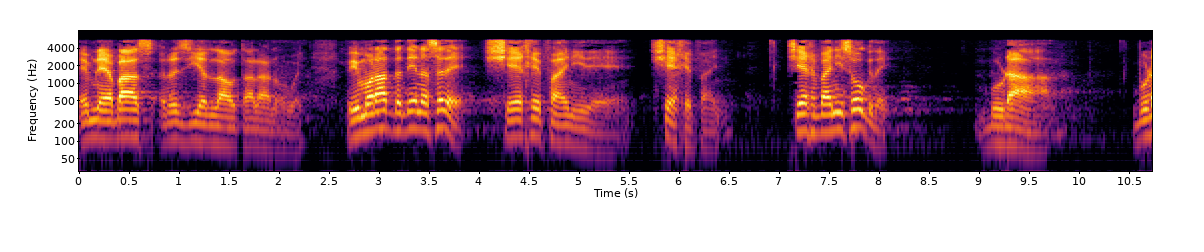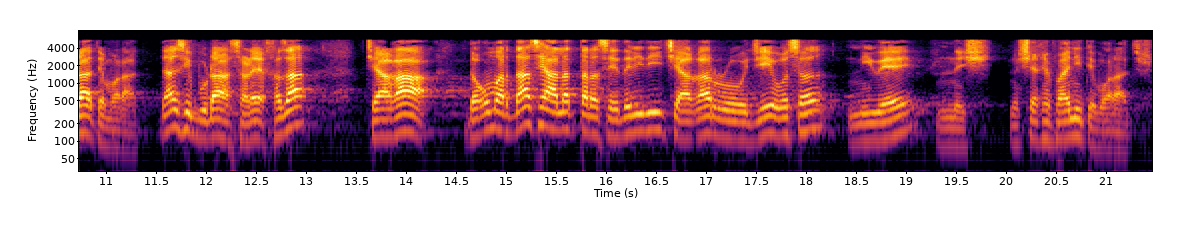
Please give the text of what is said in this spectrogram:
ابن عباس رضی الله تعالی عنہ وای وی مراد د دین سره شیخ فانی دی شیخ فانی شیخ فانی څوک دی بوډا بوډا ته مراد داسې بوډا سړی خزا چې هغه د عمر داسې حالت ته رسیدلی دی چې هغه روزه وس نیوي نش نو شیخ فانی ته مراد شي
